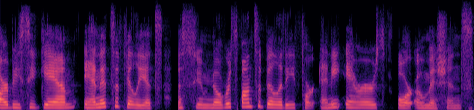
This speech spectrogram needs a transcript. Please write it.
RBC GAM and its affiliates assume no responsibility for any errors or omissions.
